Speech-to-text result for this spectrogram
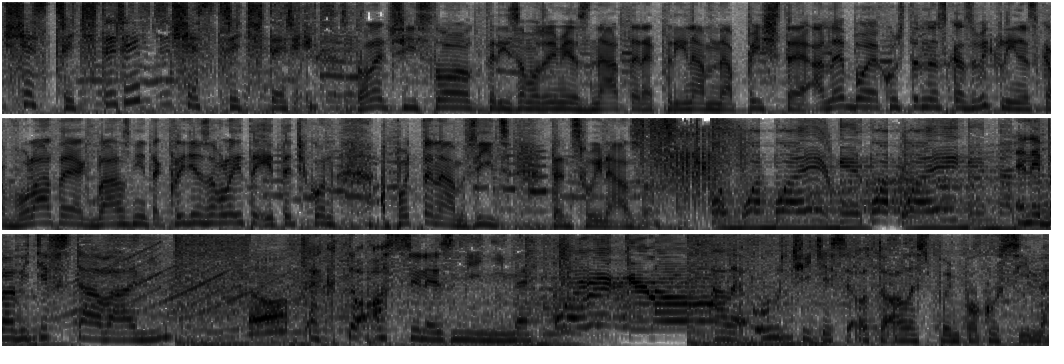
634 634. Tohle číslo, který samozřejmě znáte, na který nám napište, anebo jak už jste dneska zvyklí, dneska voláte jak blázni, tak klidně zavolejte i teďkon a pojďte nám říct ten svůj názor. Nebaví tě vstávání? No, tak to asi nezměníme. Ale určitě se o to alespoň pokusíme.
